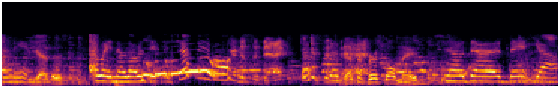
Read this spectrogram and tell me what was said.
for Nate. You got this? Oh wait, no, that was David. Geoff made a ball. Give us the bag. That's, Is that the first ball made? no, the, they, yeah.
